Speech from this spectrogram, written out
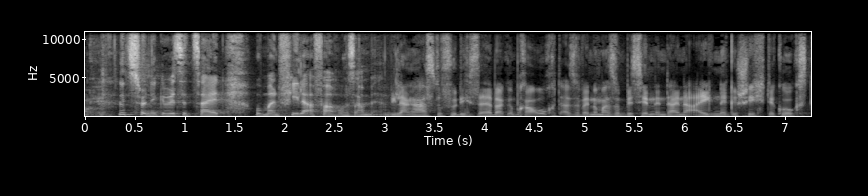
Okay. Das ist schon eine gewisse Zeit, wo man viele Erfahrungen sammelt. Wie lange hast du für dich selber gebraucht? Also wenn du mal so ein bisschen in deine eigene Geschichte guckst,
